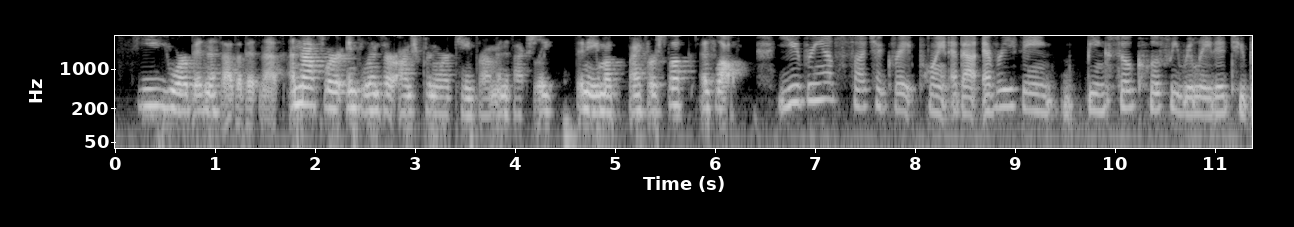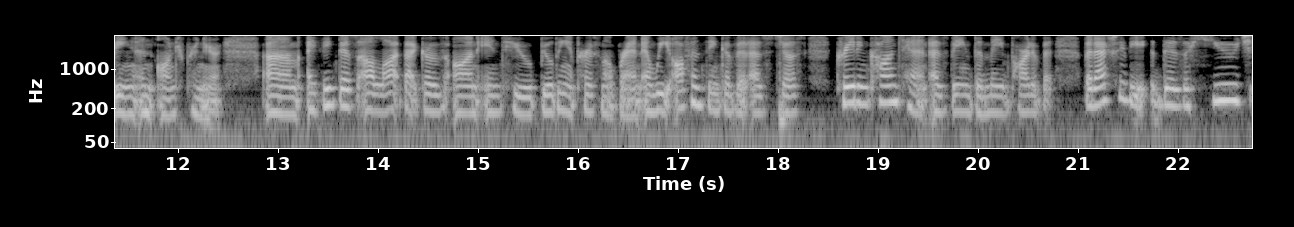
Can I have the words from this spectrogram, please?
see your business as a business. And that's where Influencer Entrepreneur came from. And it's actually the name of my first book as well. You bring up such a great point about everything being so closely related to being an entrepreneur. Um, I think there's a lot that goes on into building a personal brand, and we often think of it as just creating content as being the main part of it. But actually, the, there's a huge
